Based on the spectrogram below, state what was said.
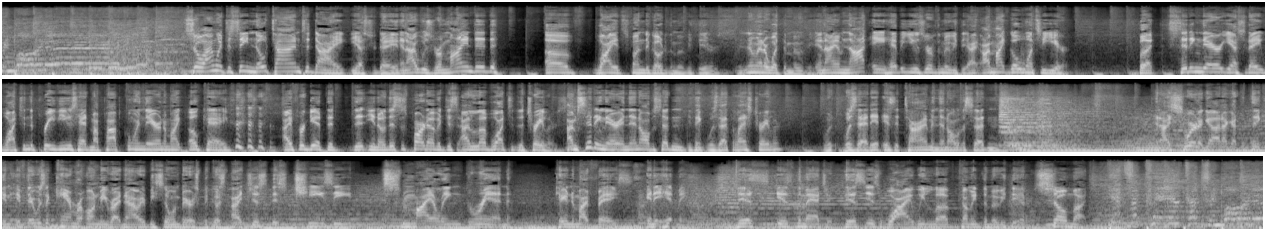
morning. So I went to see No Time to Die yesterday, and I was reminded of why it's fun to go to the movie theaters, no matter what the movie. And I am not a heavy user of the movie theater. I, I might go once a year. But sitting there yesterday, watching the previews, had my popcorn there, and I'm like, okay, I forget that, that, you know, this is part of it. Just, I love watching the trailers. I'm sitting there, and then all of a sudden, you think, was that the last trailer? Was that it? Is it time? And then all of a sudden, and I swear to God, I got to thinking if there was a camera on me right now, I'd be so embarrassed because I just, this cheesy, smiling grin came to my face and it hit me. This is the magic. This is why we love coming to the movie theater so much. It's a clear country morning.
